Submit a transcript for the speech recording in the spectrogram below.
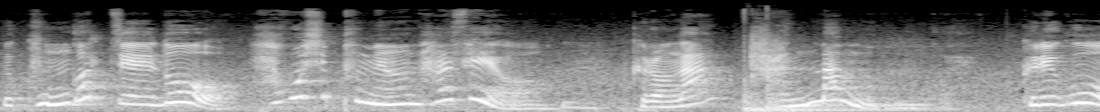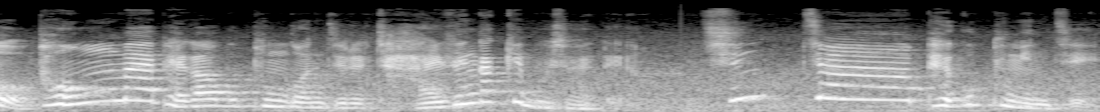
그 군것질도 하고 싶으면 하세요. 음. 그러나 반만 먹는 거예요. 그리고 정말 배가 고픈 건지를 잘 생각해 보셔야 돼요. 진짜 배고픔인지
